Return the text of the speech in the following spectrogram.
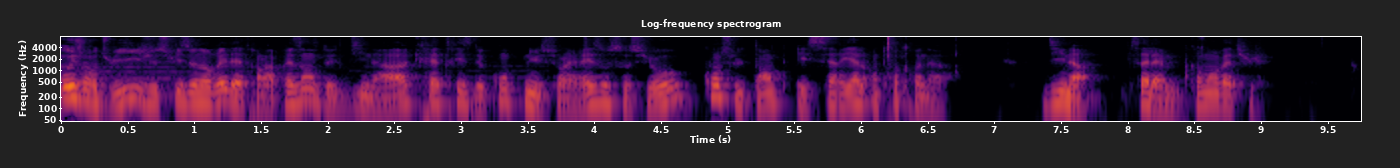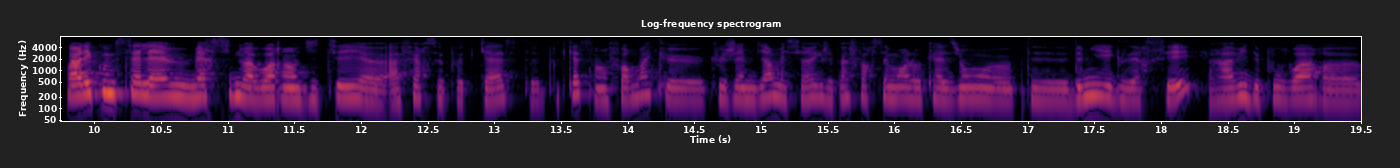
Aujourd'hui, je suis honoré d'être en la présence de Dina, créatrice de contenu sur les réseaux sociaux, consultante et serial entrepreneur. Dina, Salem, comment vas-tu? Wa salam, merci de m'avoir invité euh, à faire ce podcast. Le podcast, c'est un format que, j'aime bien, mais c'est vrai que j'ai pas forcément l'occasion euh, de, m'y exercer. Ravie de pouvoir euh,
